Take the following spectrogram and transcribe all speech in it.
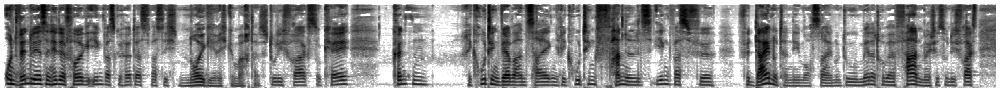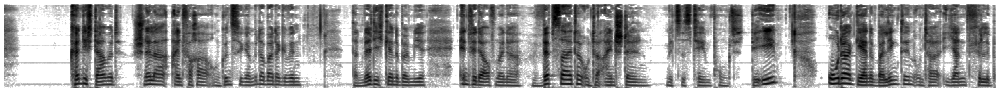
Und wenn du jetzt in der Folge irgendwas gehört hast, was dich neugierig gemacht hat, du dich fragst, okay, könnten Recruiting-Werbeanzeigen, Recruiting-Funnels, irgendwas für, für dein Unternehmen auch sein und du mehr darüber erfahren möchtest und dich fragst, könnte ich damit schneller, einfacher und günstiger Mitarbeiter gewinnen, dann melde dich gerne bei mir, entweder auf meiner Webseite unter Einstellen mit System.de oder gerne bei LinkedIn unter Jan Philipp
